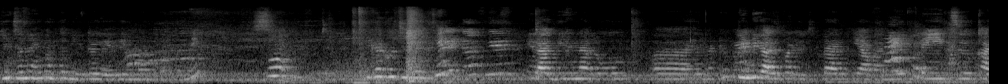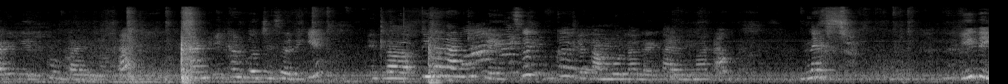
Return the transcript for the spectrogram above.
కిచెన్ ఏమంత నీట్గా లేదు ఏమంటుంది సో ఇక్కడికి వచ్చేసరికి ఇలా గిన్నెలు ఆ, ఏమంటారు పిండి కలిపడానికి అవన్నీ ప్లేట్స్ కర్రీ నీళ్ళు ఉంటాయి అనమాట అండ్ ఇక్కడికి వచ్చేసరికి ఇట్లా తినడానికి ప్లేట్స్ ఇంకా ఇట్లా తంబూలాలు ఉంటాయి అన్నమాట నెక్స్ట్ ఇది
